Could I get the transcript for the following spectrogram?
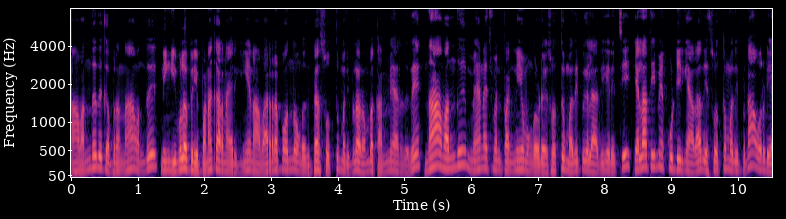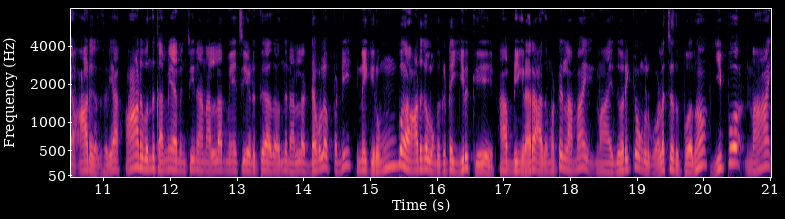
நான் வந்ததுக்கு அப்புறம் தான் வந்து நீங்கள் இவ்வளோ பெரிய பணக்காரனாக இருக்கீங்க. நான் வர்றப்போ வந்து உங்ககிட்ட சொத்து மதிப்புலாம் ரொம்ப கம்மியாக இருந்தது. நான் வந்து மேனேஜ்மெண்ட் பண்ணி உங்களுடைய சொத்து மதிப்புகளை அதிகரிச்சு எல்லாத்தையுமே கூட்டியிருக்கேன். அதாவது சொத்து மதிப்புனா அவருடைய ஆடுகள் சரியா? ஆடு வந்து கம்மியாக இருந்துச்சு. நான் நல்லா மேய்ச்சி எடுத்து அதை வந்து நல்லா டெவலப் பண்ணி இன்னைக்கு ரொம்ப ஆடுகள் உங்ககிட்ட இருக்கு அப்படிங்கிறாரு. அது மட்டும் இல்லாமல் நான் இது வரைக்கும் உங்களுக்கு உழைச்சது போதும். இப்போ நான்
